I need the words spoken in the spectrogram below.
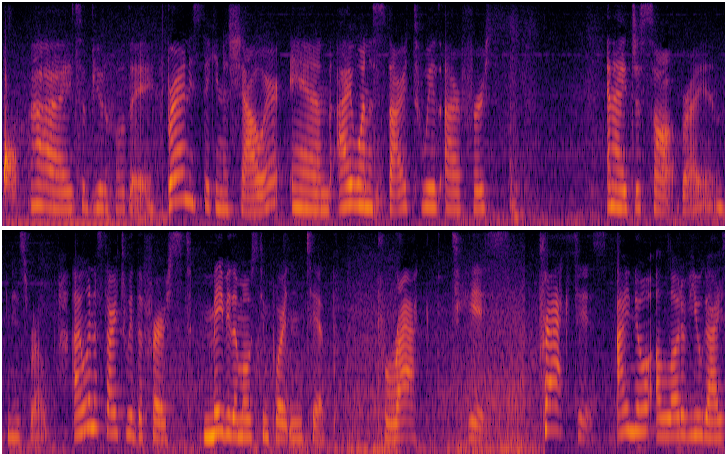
Hi, it's a beautiful day. Brian is taking a shower and I want to start with our first and I just saw Brian in his robe. I want to start with the first, maybe the most important tip. Practice. Practice. I know a lot of you guys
